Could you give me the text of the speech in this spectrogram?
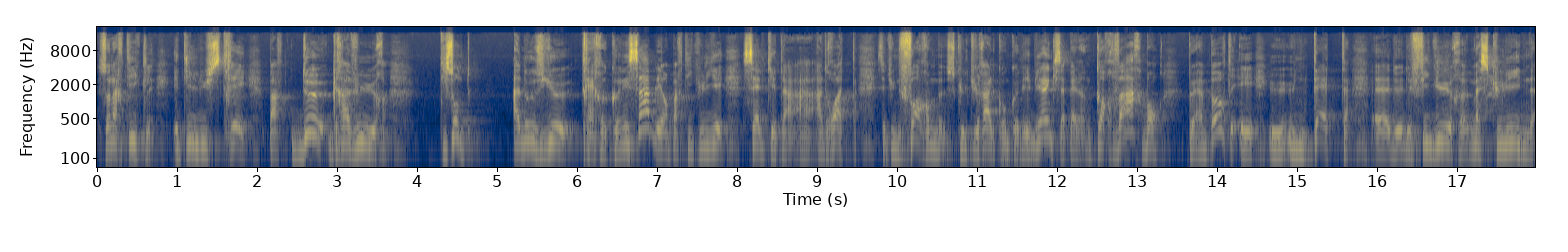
son article est illustré par deux gravures qui sont à nos yeux très reconnaissables, et en particulier celle qui est à, droite, c'est une forme sculpturale qu'on connaît bien, qui s'appelle un corvar, bon, peu importe, et une tête euh, de, figure masculine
